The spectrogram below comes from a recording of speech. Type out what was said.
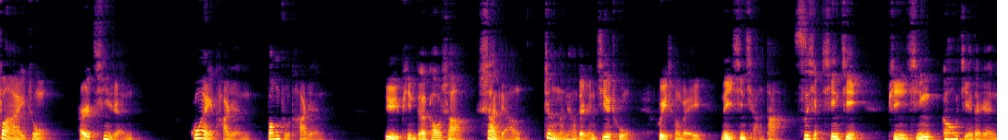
泛爱众而亲仁，关爱他人，帮助他人，与品德高尚、善良。 正能量的人接触，会成为内心强大、思想先进、品行高洁的人。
